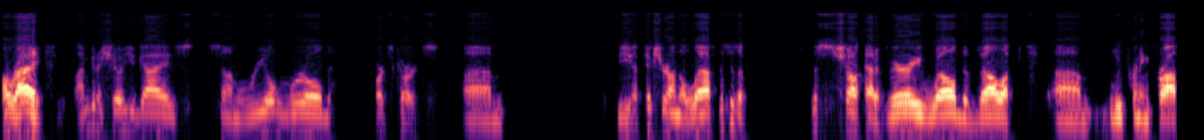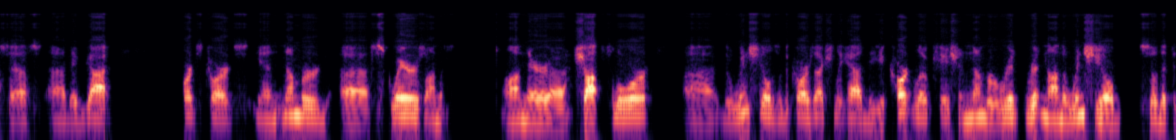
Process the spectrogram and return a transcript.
All right, I'm going to show you guys some real-world parts carts. Um, the uh, picture on the left, this is a this shop had a very well-developed um, blueprinting process. Uh, they've got parts carts in numbered uh, squares on the on their uh, shop floor. Uh, the windshields of the cars actually had the cart location number writ written on the windshield so that the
